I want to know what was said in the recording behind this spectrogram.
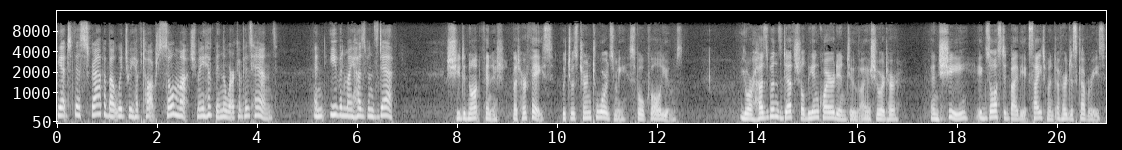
Yet this scrap about which we have talked so much may have been the work of his hands. And even my husband's death She did not finish, but her face, which was turned towards me, spoke volumes. Your husband's death shall be inquired into, I assured her; and she, exhausted by the excitement of her discoveries,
